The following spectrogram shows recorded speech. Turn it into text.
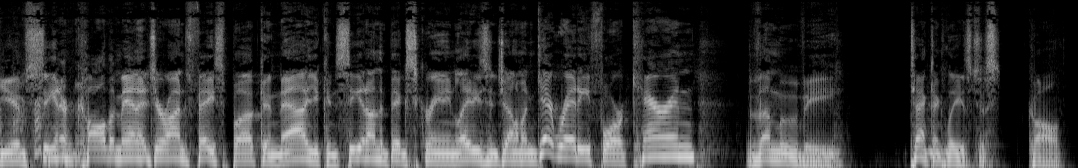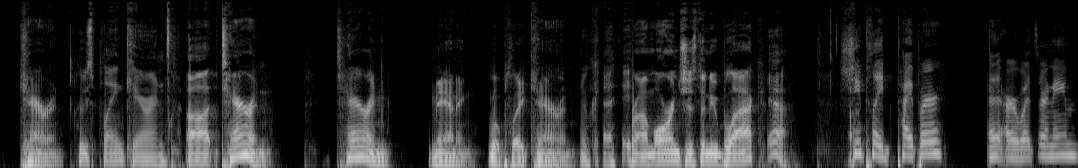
you've seen her call the manager on Facebook, and now you can see it on the big screen. Ladies and gentlemen, get ready for Karen the movie. Technically, it's just called Karen. Who's playing Karen? Uh, Taryn. Taryn Manning will play Karen Okay. from Orange is the New Black. Yeah. She played Piper, uh, or what's her name?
